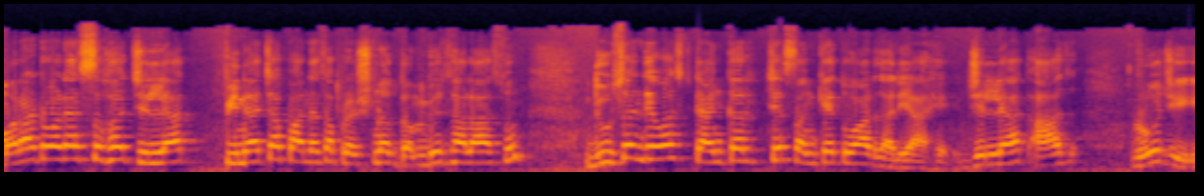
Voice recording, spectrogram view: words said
मराठवाड्यासह जिल्ह्यात पिण्याच्या पाण्याचा प्रश्न गंभीर झाला असून दिवसेंदिवस टँकरचे संख्येत वाढ झाली आहे. जिल्ह्यात आज रोजी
